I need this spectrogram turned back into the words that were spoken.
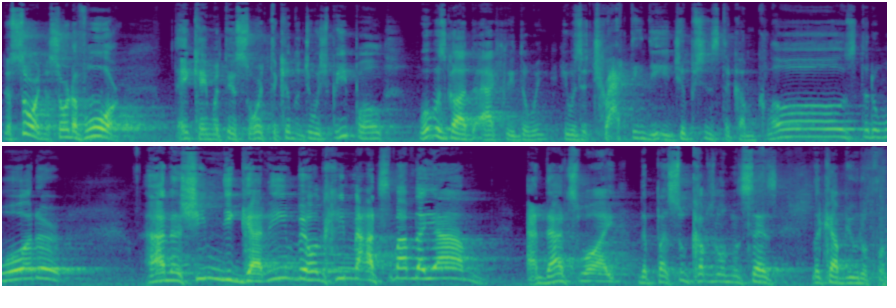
The sword, the sword of war. They came with their swords to kill the Jewish people. What was God actually doing? He was attracting the Egyptians to come close to the water. And that's why the pasuk comes along and says, "Look how beautiful."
